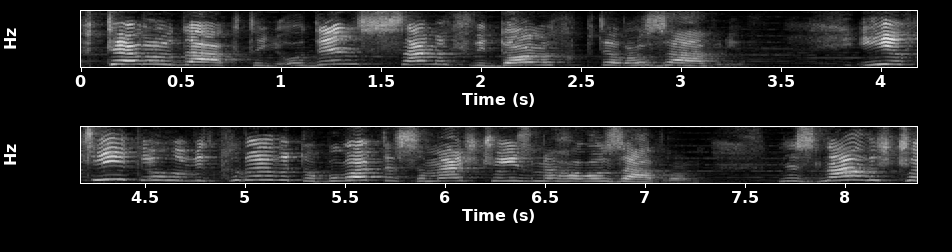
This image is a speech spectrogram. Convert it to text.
Птеродактиль один з самих відомих птерозаврів. І як тільки його відкрили, то було те саме, що і з мегалозавром. Не знали, що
